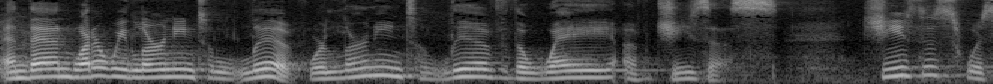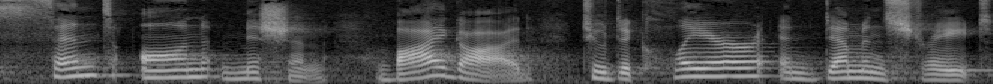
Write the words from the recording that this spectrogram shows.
And then what are we learning to live? We're learning to live the way of Jesus. Jesus was sent on mission by God to declare and demonstrate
